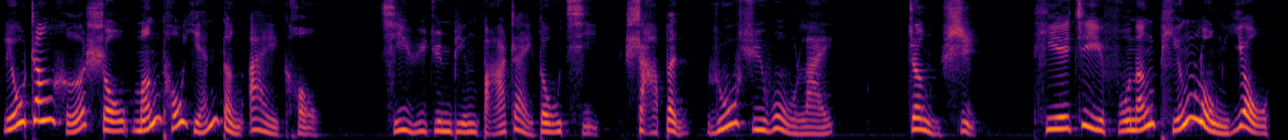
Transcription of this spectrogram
留张合守蒙头岩等隘口，其余军兵拔寨都起，杀奔如须勿来。正是，铁骑斧能平陇右，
